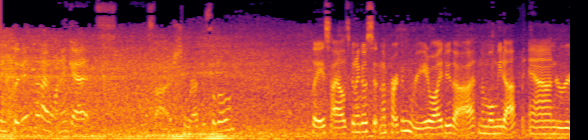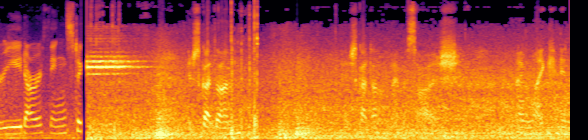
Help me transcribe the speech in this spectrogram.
concluded that I want to get a massage. So we're at this little place. Isle's gonna go sit in the park and read while I do that. And then we'll meet up and read our things together. I just got done. I just got done with my massage. I'm like in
